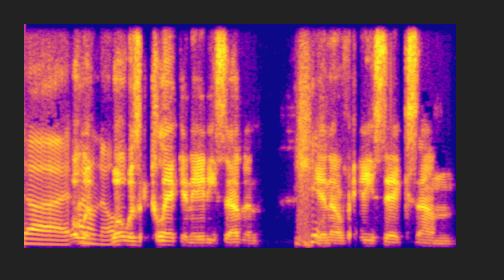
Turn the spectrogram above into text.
uh What I was, don't know. what was a click in '87? Yeah. you know, 86. Um,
